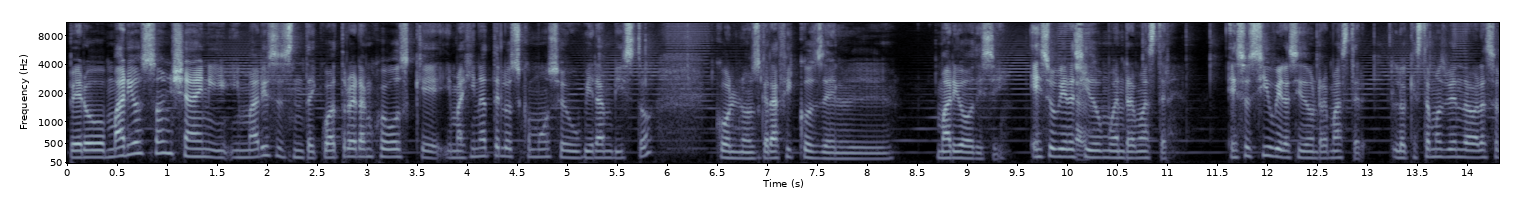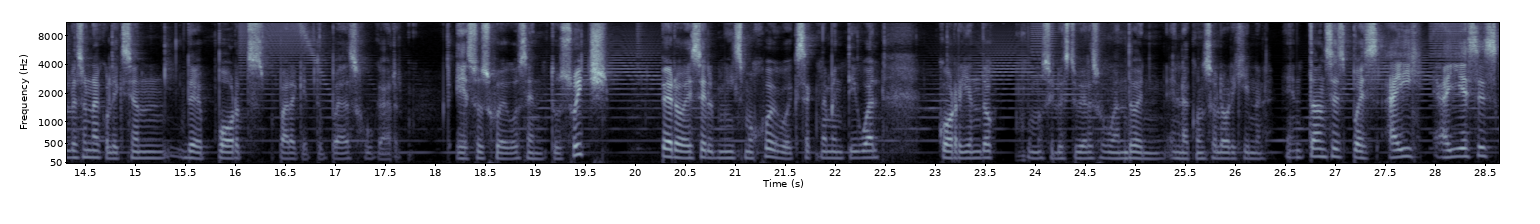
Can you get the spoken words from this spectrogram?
Pero Mario Sunshine y, y Mario 64 eran juegos que, imagínatelos cómo se hubieran visto con los gráficos del Mario Odyssey. Eso hubiera sido un buen remaster. Eso sí hubiera sido un remaster. Lo que estamos viendo ahora solo es una colección de ports para que tú puedas jugar esos juegos en tu Switch. Pero es el mismo juego, exactamente igual, corriendo como si lo estuvieras jugando en, la consola original. Entonces, pues ahí, ahí ese es,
